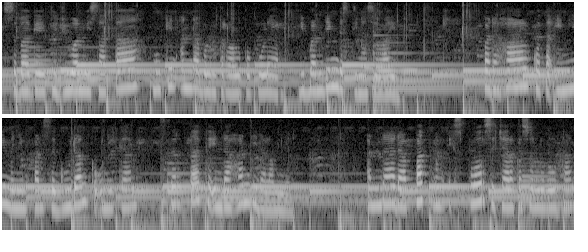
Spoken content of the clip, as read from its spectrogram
Sebagai tujuan wisata, mungkin Anda belum terlalu populer dibanding destinasi lain. Padahal kota ini menyimpan segudang keunikan serta keindahan di dalamnya. Dapat mengeksplor secara keseluruhan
